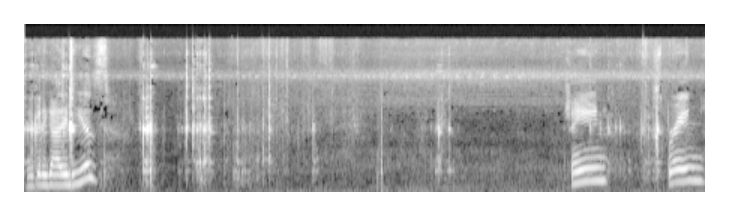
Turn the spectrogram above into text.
Anybody got ideas? Chain, spring,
